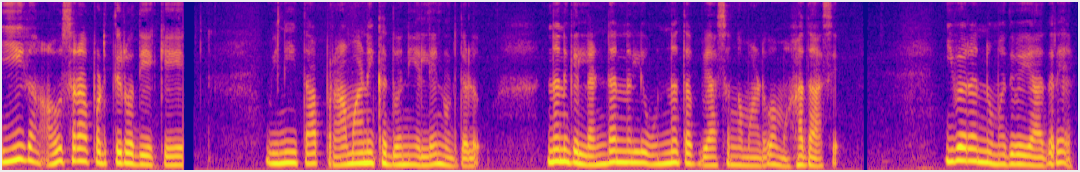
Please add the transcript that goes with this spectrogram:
ಈಗ ಅವಸರ ಪಡ್ತಿರೋದೇಕೆ ವಿನೀತಾ ಪ್ರಾಮಾಣಿಕ ಧ್ವನಿಯಲ್ಲೇ ನುಡಿದಳು. ನನಗೆ ಲಂಡನ್ನಲ್ಲಿ ಉನ್ನತ ವ್ಯಾಸಂಗ ಮಾಡುವ ಮಹದಾಸೆ. ಇವರನ್ನು ಮದುವೆಯಾದರೆ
